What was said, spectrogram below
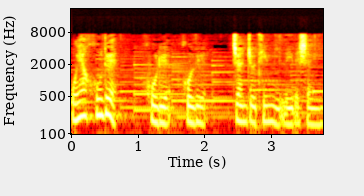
我要忽略、忽略、忽略，专注听米粒的声音。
